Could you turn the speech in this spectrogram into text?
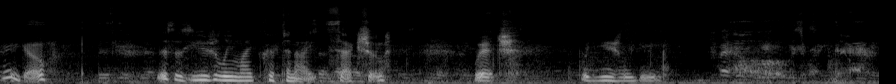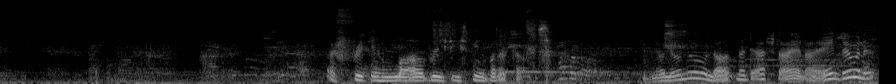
There you go. This is usually my kryptonite section, which would usually be oh, right there. I freaking love Reese's peanut butter cups. No, no, no, not in the Dash diet. I ain't doing it.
